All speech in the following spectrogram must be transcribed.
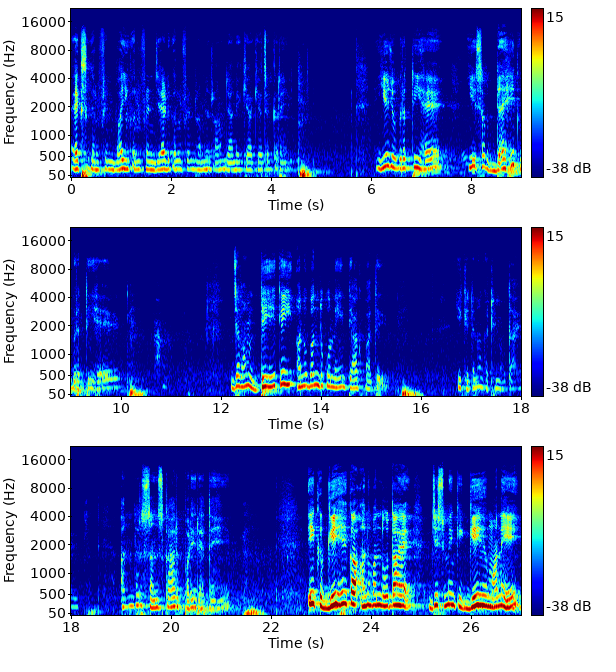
X girlfriend Y girlfriend Z girlfriend Ram Ram जाने क्या क्या चक्कर हैं। ये जो वृत्ति है, ये सब दैहिक वृत्ति है। जब हम देह के ही अनुबंध को नहीं त्याग पाते, ये कितना कठिन होता है। अंदर संस्कार पड़े रहते हैं। एक गेह का अनुबंध होता है, जिसमें कि गेह माने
